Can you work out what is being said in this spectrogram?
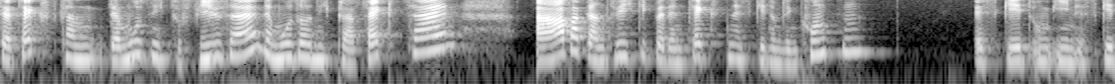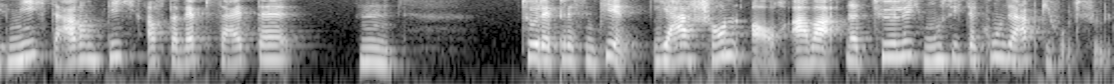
der Text kann, der muss nicht zu viel sein, der muss auch nicht perfekt sein, aber ganz wichtig bei den Texten, es geht um den Kunden, es geht um ihn. Es geht nicht darum, dich auf der Webseite hm, zu repräsentieren. Ja, schon auch, aber natürlich muss sich der Kunde abgeholt fühlen.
